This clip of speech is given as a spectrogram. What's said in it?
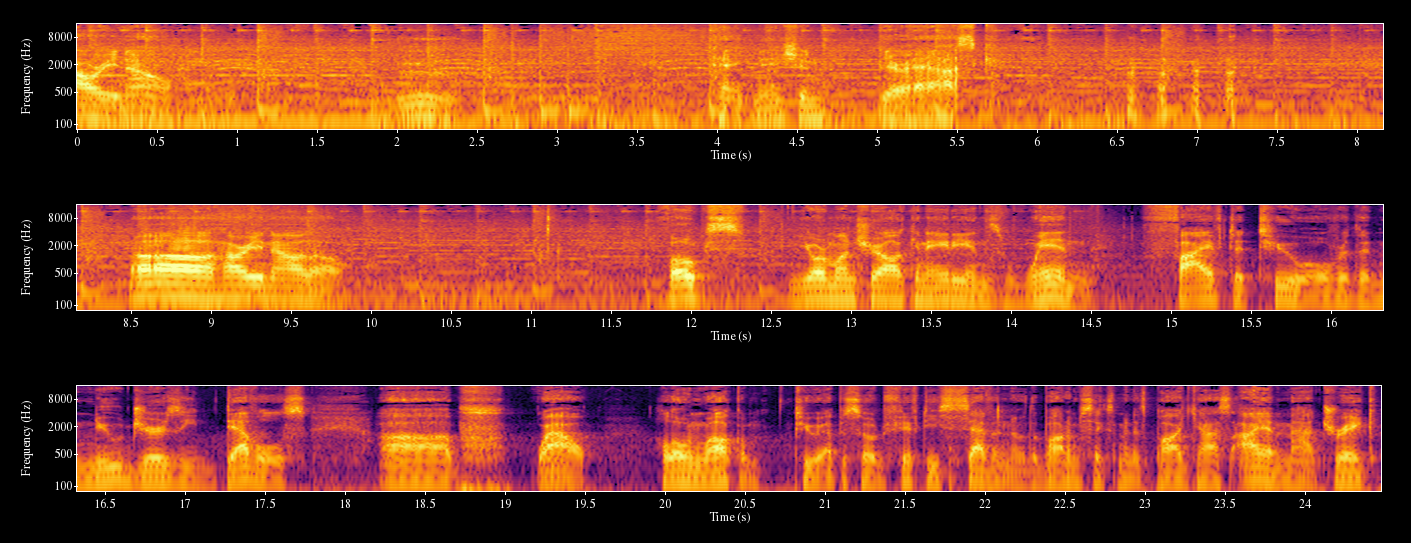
How are you now? Ooh. Tank Nation, dare I ask? oh, how are you now, though? Folks, your Montreal Canadiens win 5 to 2 over the New Jersey Devils. Uh, wow. Hello and welcome to episode 57 of the Bottom 6 Minutes podcast. I am Matt Drake,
